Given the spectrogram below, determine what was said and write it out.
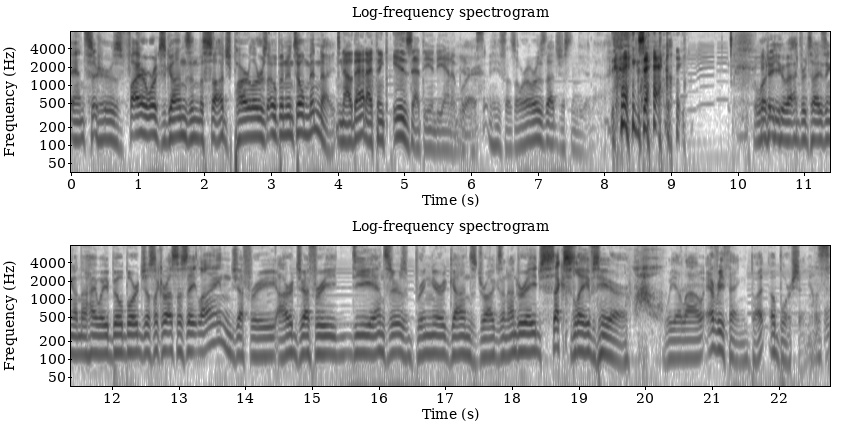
answers fireworks, guns, and massage parlors open until midnight. Now, that I think is at the Indiana border. Yes, he says, or, or is that just Indiana? exactly. What are you advertising on the highway billboard just across the state line? Jeffrey, our Jeffrey D answers, bring your guns, drugs, and underage sex slaves here. Wow. We allow everything but abortions.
